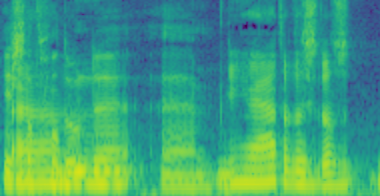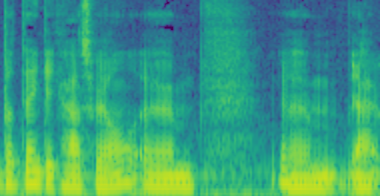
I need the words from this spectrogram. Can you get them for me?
Is dat um, voldoende? Um, ja, dat, is, dat, is, dat denk ik haast wel. Um, um, ja,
